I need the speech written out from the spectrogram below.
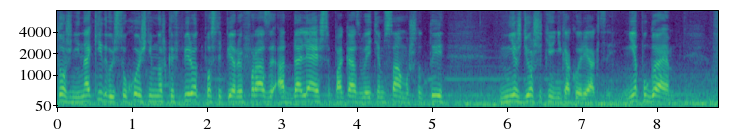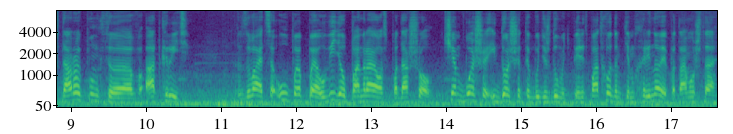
тоже не накидываешься, уходишь немножко вперед после первой фразы, отдаляешься, показывая тем самым, что ты не ждешь от нее никакой реакции. Не пугаем. Второй пункт э, в открыть называется УПП. Увидел, понравилось, подошел. Чем больше и дольше ты будешь думать перед подходом, тем хреновее, потому что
